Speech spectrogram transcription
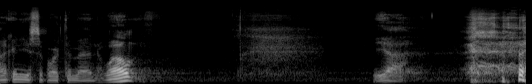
How can you support the men? Well, yeah, a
